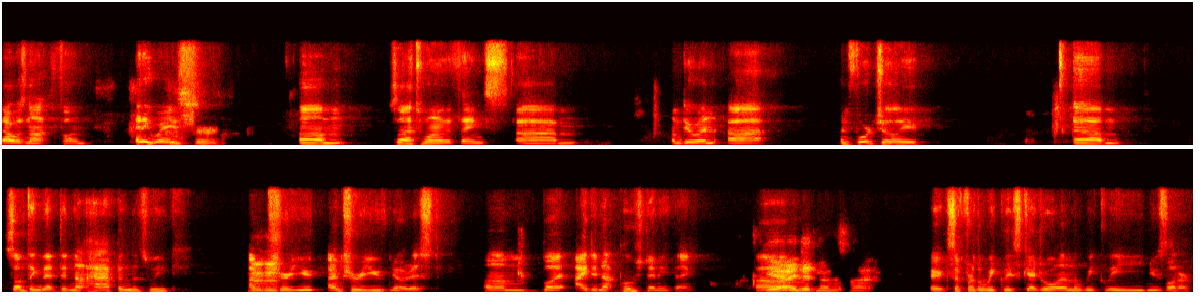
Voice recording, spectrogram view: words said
that was not fun I'm anyways sure. Um, so that's one of the things um I'm doing. Uh unfortunately, um something that did not happen this week. I'm Mhm. sure you I'm sure you've noticed. Um, but I did not post anything. yeah, I um, did notice that. Except for the weekly schedule and the weekly newsletter.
